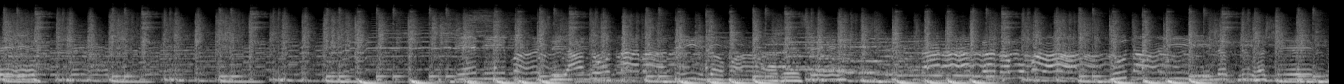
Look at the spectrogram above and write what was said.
છે. એની બસ યાદો તારા દિલમાં રહેશે. તારા કરમમાં જુદાઈ લખી હશે.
